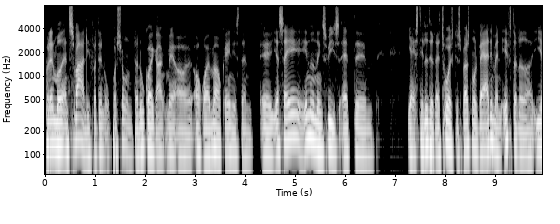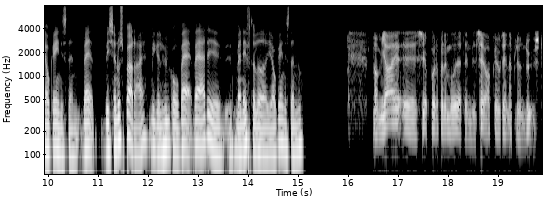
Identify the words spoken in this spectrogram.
på den måde ansvarlig for den operation, der nu går i gang med at, øh, at rømme Afghanistan. Øh, jeg sagde indledningsvis, at øh, ja, jeg stillede det retoriske spørgsmål, hvad er det, man efterlader i Afghanistan? Hvad, hvis jeg nu spørger dig, Michael Hylgaard, hvad, hvad er det, man efterlader i Afghanistan nu? Når jeg øh, ser på det på den måde, at den militære opgave den er blevet løst,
